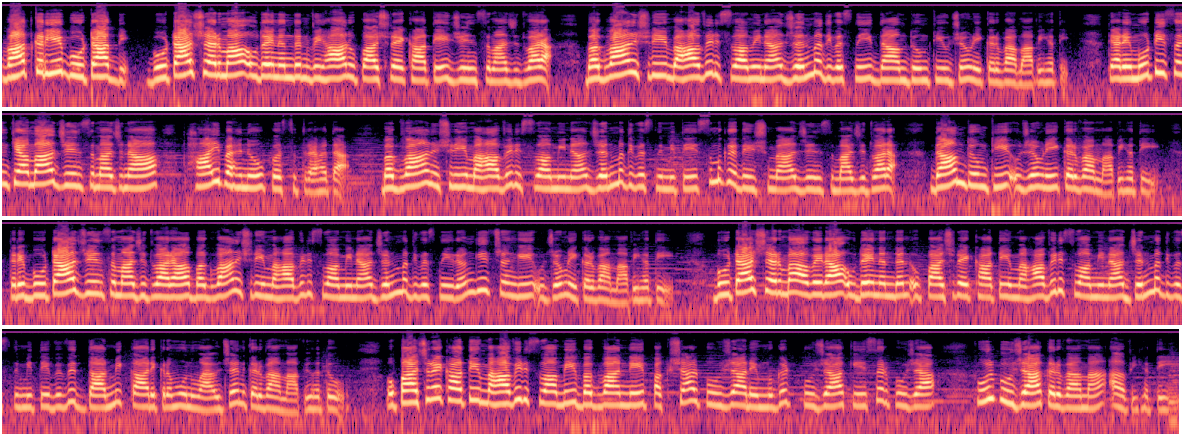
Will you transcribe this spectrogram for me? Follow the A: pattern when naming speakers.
A: વાત કરીએ બોટાદની. બોટાદ શહેરમાં ઉદયનંદન વિહાર ઉપાશ્રય ખાતે જૈન સમાજ દ્વારા ભગવાન શ્રી મહાવીર સ્વામીના જન્મદિવસની ધામધૂમથી ઉજવણી કરવામાં આવી હતી. ત્યારે મોટી સંખ્યામાં જૈન સમાજના ભાઈ બહેનો ઉપસ્થિત રહ્યા હતા. ભગવાન શ્રી મહાવીર સ્વામીના જન્મદિવસ નિમિત્તે સમગ્ર દેશમાં જૈન સમાજ દ્વારા ધામધૂમથી ઉજવણી કરવામાં આવી હતી. ત્યારે બોટાદ જૈન સમાજ દ્વારા ભગવાન શ્રી મહાવીર સ્વામીના જન્મદિવસની રંગે ચંગે ઉજવણી કરવામાં આવી હતી. બોટાદ શહેરમાં આવેલા ઉદયનંદન ઉપાશ્રય ખાતે મહાવીર સ્વામીના જન્મદિવસ નિમિત્તે વિવિધ ધાર્મિક કાર્યક્રમોનું આયોજન કરવામાં આવ્યું હતું. ઉપાશ્રય ખાતે મહાવીર સ્વામી ભગવાનને પક્ષાલ પૂજા અને મુગટ પૂજા, કેસર પૂજા, ફૂલ પૂજા કરવામાં આવી હતી.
